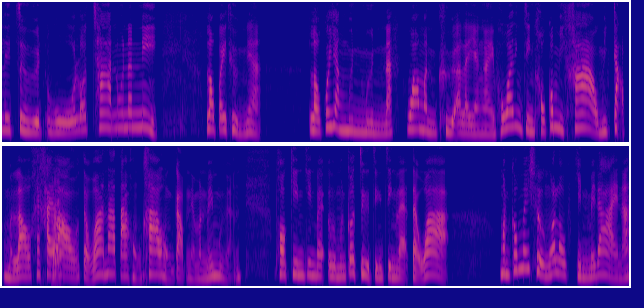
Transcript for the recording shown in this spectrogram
เลยจืดโอ้โหรสชาตินู่นนั่นนี่ เราไปถึงเนี่ย เราก็ยังมึนๆนะว่ามันคืออะไรยังไง เพราะว่าจริงๆเขาก็มีข้าวมีกับเหมือนเราคล้ายๆเรา แต่ว่าหน้าตาของข้าวของกับเนี่ยมันไม่เหมือน พอกินกินไปเออมันก็จืดจริง ๆ แหละ แต่ว่ามันก็ไม่เชิงว่าเรากินไม่ได้นะ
